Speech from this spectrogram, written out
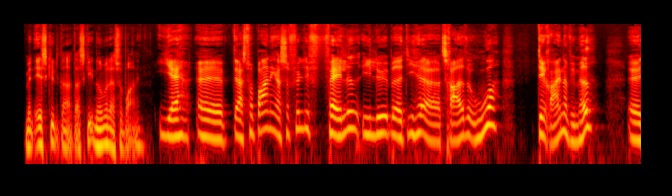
Men Eskild, der, der er sket noget med deres forbrænding. Ja, øh, deres forbrænding er selvfølgelig faldet i løbet af de her 30 uger. Det regner vi med. Øh,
